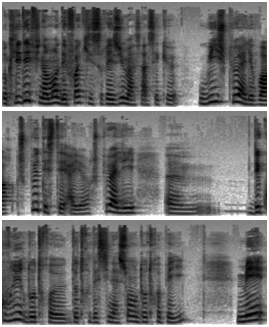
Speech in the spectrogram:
Donc l'idée finalement des fois qui se résume à ça, c'est que oui, je peux aller voir, je peux tester ailleurs, je peux aller découvrir d'autres destinations, d'autres pays. Mais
